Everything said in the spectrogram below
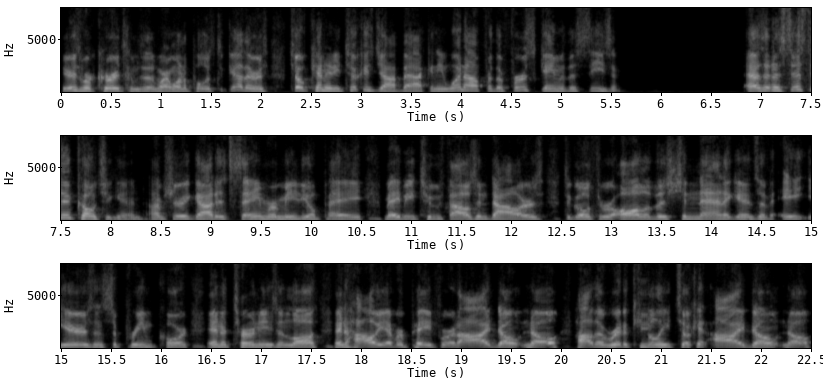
Here's where courage comes in. Where I want to pull this together is Joe Kennedy took his job back and he went out for the first game of the season as an assistant coach again. I'm sure he got his same remedial pay, maybe $2,000 to go through all of the shenanigans of eight years in Supreme Court and attorneys and laws and how he ever paid for it. I don't know. How the ridicule he took it. I don't know.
